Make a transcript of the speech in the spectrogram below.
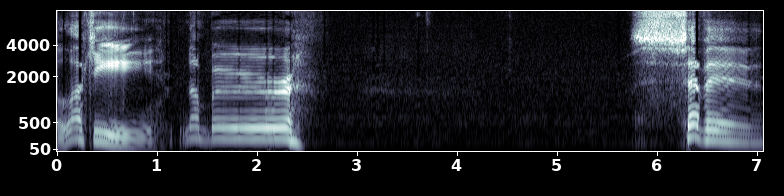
Lucky number seven.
